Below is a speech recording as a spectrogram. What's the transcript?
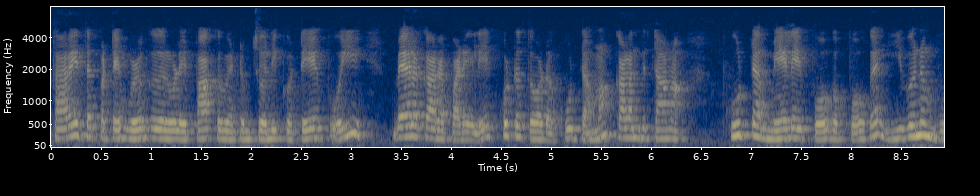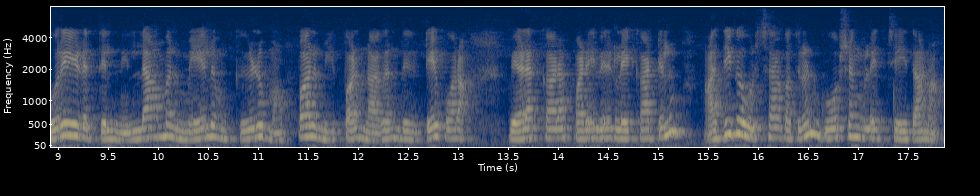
தரை தப்பட்டை முழங்குகிறவர்களை பார்க்க வேண்டும் சொல்லிக்கொட்டே போய் வேலைக்கார படையிலே கூட்டத்தோட கூட்டமா கலந்துட்டானான் கூட்டம் மேலே போக போக இவனும் ஒரே இடத்தில் நில்லாமல் மேலும் கீழும் அப்பாலும் இப்பாலும் நகர்ந்துகிட்டே போறான். வேலைக்கார படை வீரர்களை காட்டிலும் அதிக உற்சாகத்துடன் கோஷங்களை செய்தானாம்.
